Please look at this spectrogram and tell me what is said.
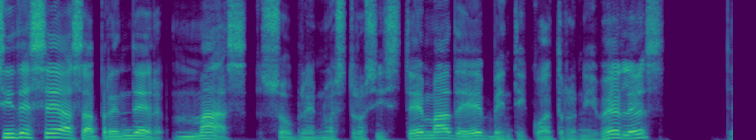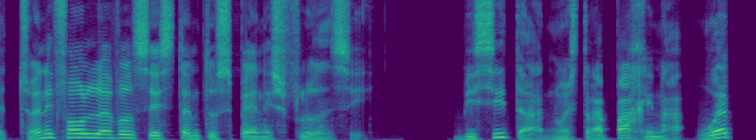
Si deseas aprender más sobre nuestro sistema de 24 niveles, The 24 Level System to Spanish Fluency, visita nuestra página web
